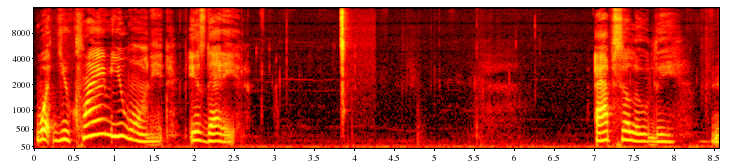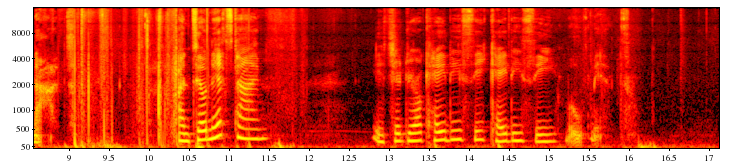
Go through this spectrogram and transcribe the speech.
what you claim you wanted, is that it? Absolutely not. Until next time, It's your girl KDC, KDC Movement.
